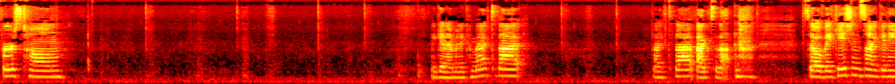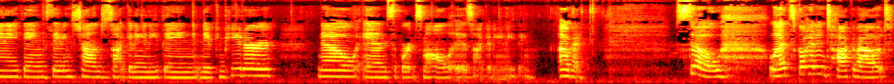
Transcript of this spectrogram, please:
first home. Again, I'm going to come back to that, back to that, back to that. so vacation's not getting anything, savings challenge is not getting anything, new computer, no, and support small is not getting anything. Okay, so let's go ahead and talk about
